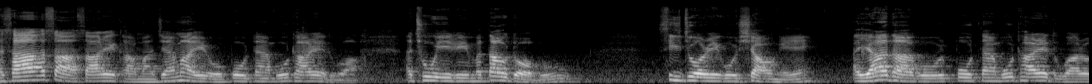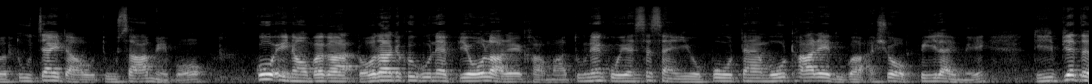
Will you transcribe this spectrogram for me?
အစားအစာစားတဲ့အခါမှာကျမ်းမာရေးကိုပိုတန်ဖိုးထားတဲ့သူကအချိုရည်တွေမတောက်တော့ဘူး စီကြော်တွေကိုရှောင်နေအရသာကိုပိုတန်ဖိုးထားတဲ့သူကတော့သူကြိုက်တာကိုသူစားမယ်ပေါ့ကိုယ့်အိမ်အောင်ဘက်ကဒေါသတစ်ခုခုနဲ့ပြောလာတဲ့အခါမှာသူနဲ့ကိုယ့်ရဲ့ဆက်ဆံရေးကိုပိုတန်ဖိုးထားတဲ့သူကအလျှော့ပေးလိုက်မယ်ဒီပြဿ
